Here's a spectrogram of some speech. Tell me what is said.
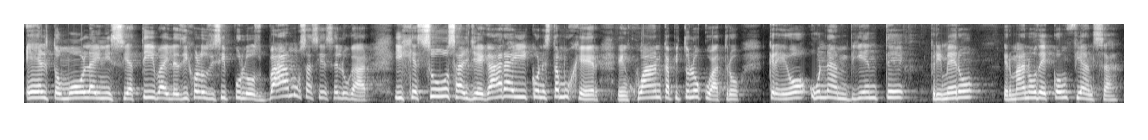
Él tomó la iniciativa y les dijo a los discípulos, vamos hacia ese lugar. Y Jesús al llegar ahí con esta mujer, en Juan capítulo 4, creó un ambiente, primero, hermano, de confianza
